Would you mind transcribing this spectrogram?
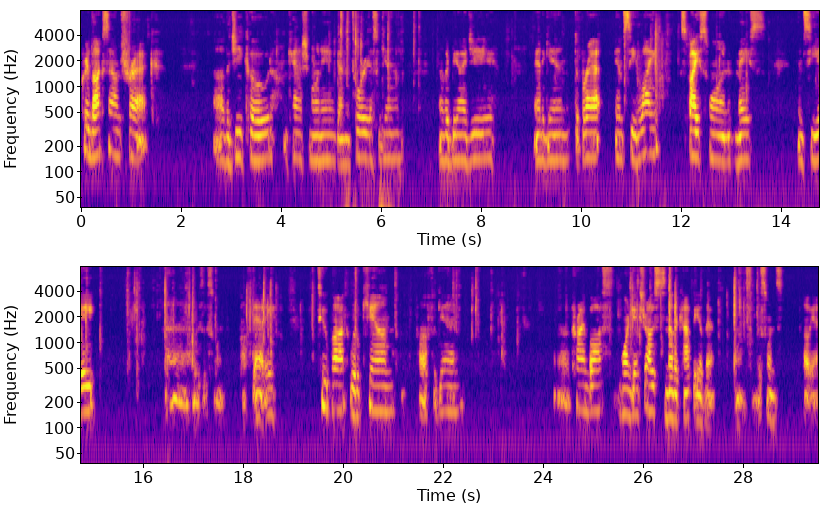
Gridlock soundtrack. Uh, the G Code, Cash Money, got Notorious again, another BIG, and again, Da Brat, MC Lyte, Spice One, Mase, MC Eiht, uh, this one? Puff Daddy, Tupac, Little Kim, Puff again, uh, Crime Boss, Born Gangster. Oh, this is another copy of that. Oh, this one's, oh yeah,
